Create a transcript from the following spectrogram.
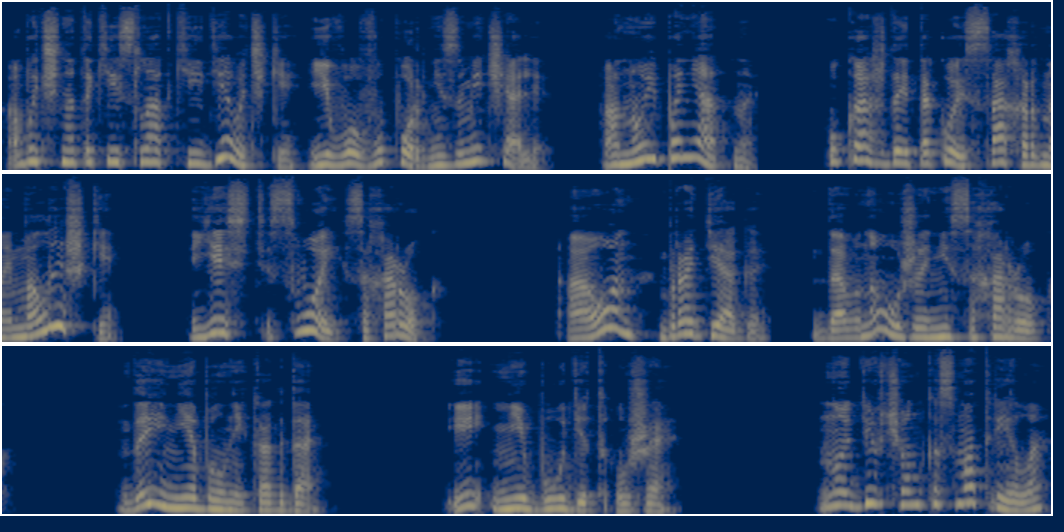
Обычно такие сладкие девочки его в упор не замечали. Оно и понятно. У каждой такой сахарной малышки есть свой сахарок. А он, бродяга, давно уже не сахарок. Да и не был никогда. И не будет уже. Но девчонка смотрела,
